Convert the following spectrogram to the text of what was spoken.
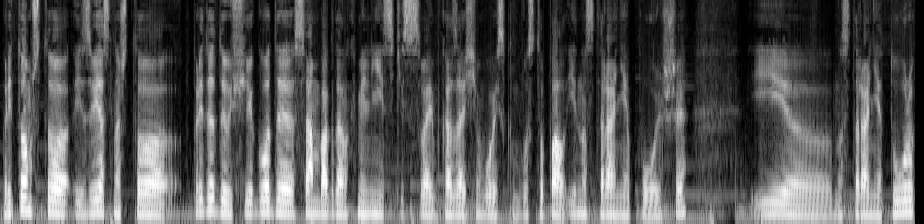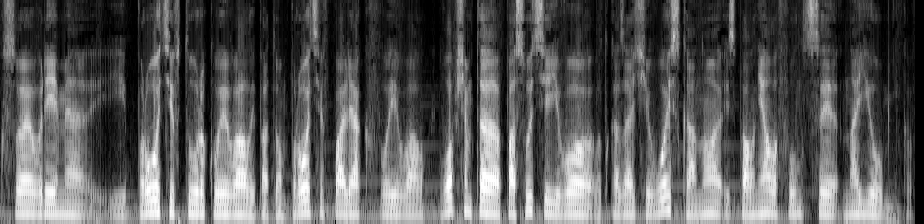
При том, что известно, что в предыдущие годы сам Богдан Хмельницкий со своим казачьим войском выступал и на стороне Польши, и э, на стороне турок в свое время, и против турок воевал, и потом против поляков воевал. В общем-то, по сути, его вот казачье войско, оно исполняло функции наемников.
